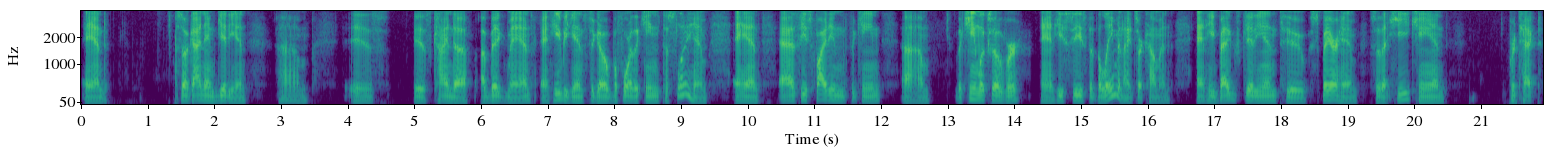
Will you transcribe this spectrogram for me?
And so a guy named Gideon um, is is kind of a big man, and he begins to go before the king to slay him. And as he's fighting the king, um, the king looks over and he sees that the Lamanites are coming, and he begs Gideon to spare him so that he can protect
